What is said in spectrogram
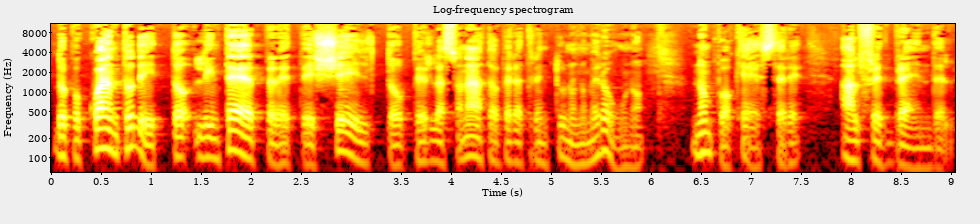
dopo quanto detto, l'interprete scelto per la sonata opera 31, numero 1, non può che essere Alfred Brendel.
